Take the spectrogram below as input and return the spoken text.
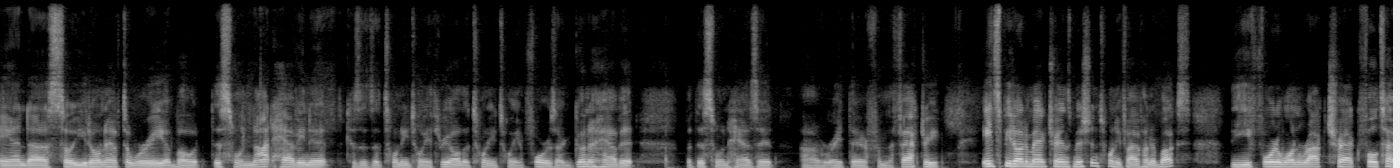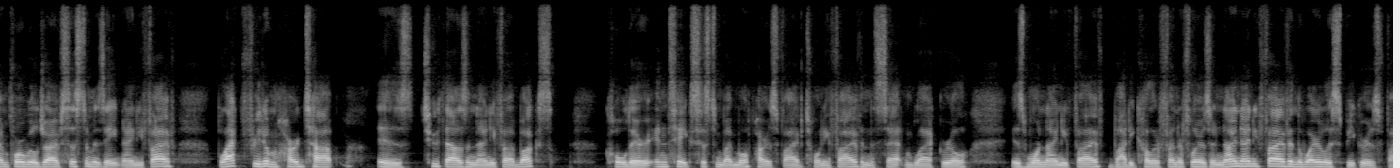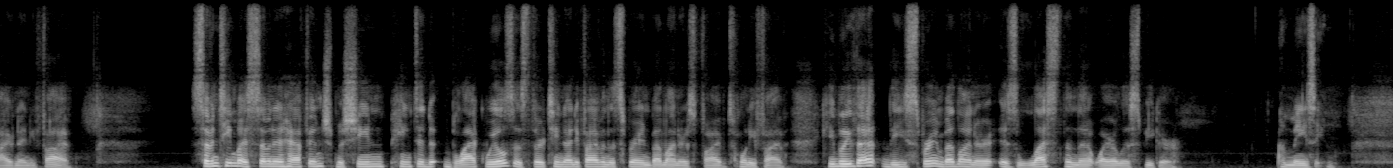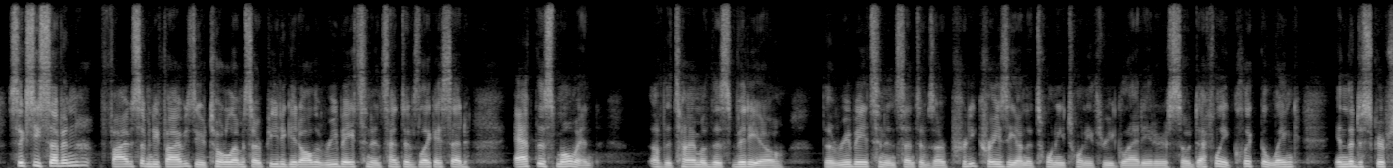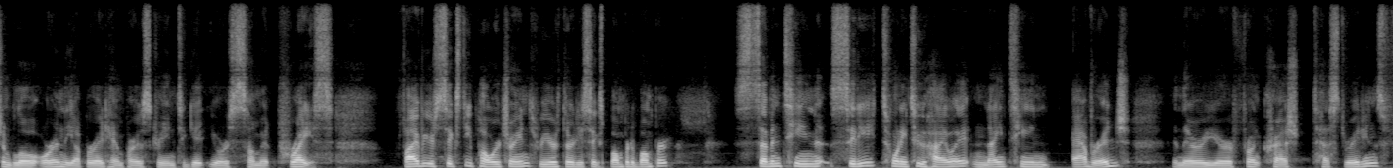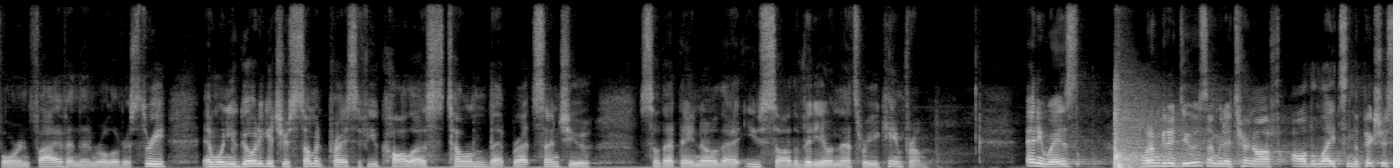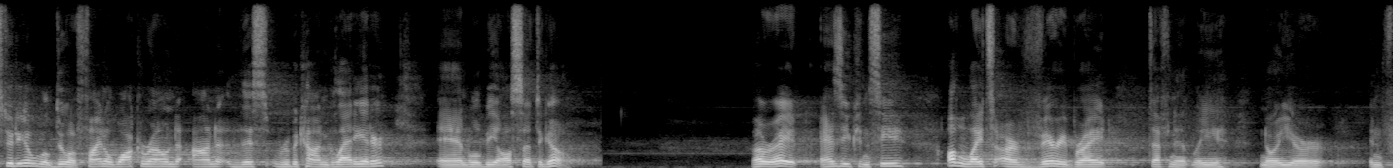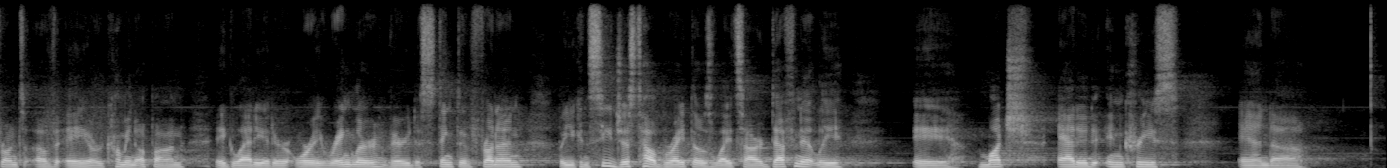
And uh, so you don't have to worry about this one not having it because it's a 2023. All the 2024s are going to have it, but this one has it uh, right there from the factory. Eight-speed automatic transmission, 2,500 bucks. The 4 to 1 Rock-Trac full-time four-wheel drive system is 895. Black Freedom hardtop is 2,095 bucks. Cold air intake system by Mopar is 525 and the satin black grill is 195. Body color fender flares are 995 and the wireless speaker is 595. 17 by 7.5 inch machine painted black wheels is 13.95 and the spray and bedliner is 5.25. Can you believe that? The spray and bedliner is less than that wireless speaker. Amazing. 67,575 is your total MSRP to get all the rebates and incentives. Like I said, at this moment of the time of this video, the rebates and incentives are pretty crazy on the 2023 Gladiators, so definitely click the link in the description below or in the upper right hand part of the screen to get your summit price. 5 year 60 powertrain, 3 year 36 bumper to bumper, 17 city, 22 highway, 19 average. And there are your front crash test ratings, four and five, and then rollovers three. And when you go to get your summit price, if you call us, tell them that Brett sent you so that they know that you saw the video and that's where you came from. Anyways, what I'm gonna do is I'm gonna turn off all the lights in the picture studio. We'll do a final walk around on this Rubicon Gladiator and we'll be all set to go. All right, as you can see, all the lights are very bright. Definitely know you're in front of a or coming up on a Gladiator or a Wrangler, very distinctive front end. But you can see just how bright those lights are. Definitely a much added increase and uh,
